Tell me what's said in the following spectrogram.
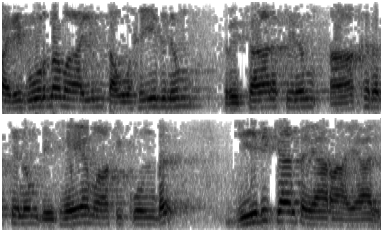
പരിപൂർണമായും തൗഹീദിനും റിസാലത്തിനും ആഹ്റത്തിനും വിധേയമാക്കിക്കൊണ്ട് ജീവിക്കാൻ തയ്യാറായാൽ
